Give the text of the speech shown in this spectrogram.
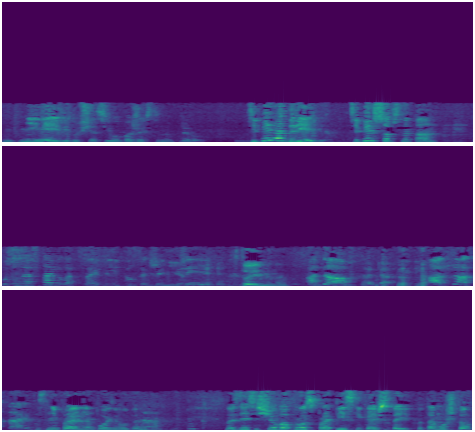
Не имея в виду сейчас его божественную природу. Теперь о древе. Теперь, собственно... А? Вот он и оставил отца и прилепился к жене. жене. Кто именно? Адам. Адам. А отца оставил. То есть неправильно понял, да? Да. Но здесь еще вопрос прописки, конечно, стоит, потому что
